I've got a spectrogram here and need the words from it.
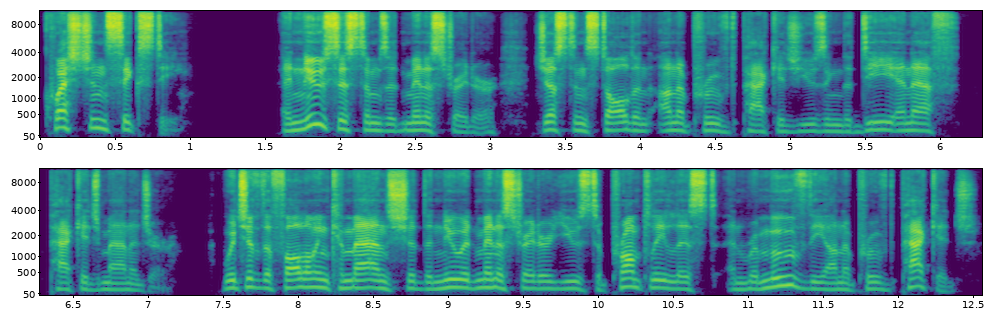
Question 60. A new systems administrator just installed an unapproved package using the DNF package manager. Which of the following commands should the new administrator use to promptly list and remove the unapproved package?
